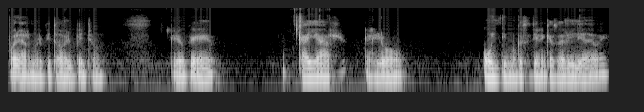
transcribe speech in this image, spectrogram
por haberme quitado el pecho. Creo que callar es lo último que se tiene que hacer el día de hoy.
